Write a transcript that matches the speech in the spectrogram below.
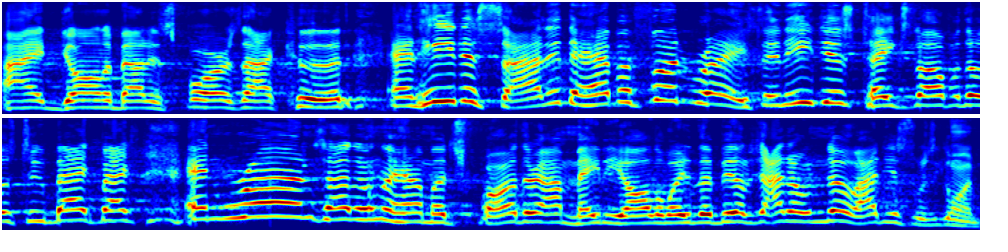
I had gone about as far as I could, and he decided to have a foot race. And he just takes off with those two backpacks and runs. I don't know how much farther, I maybe all the way to the village. I don't know. I just was going.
